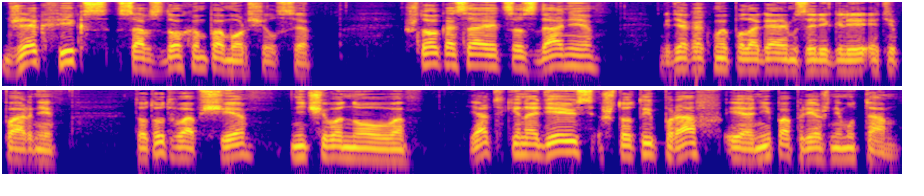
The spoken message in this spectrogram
Джек Фикс со вздохом поморщился. Что касается здания, где, как мы полагаем, залегли эти парни, то тут вообще ничего нового. Я таки надеюсь, что ты прав, и они по-прежнему там.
